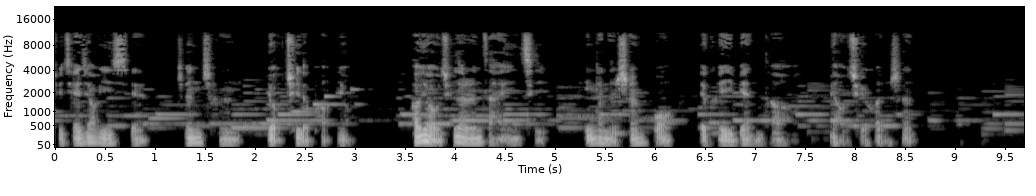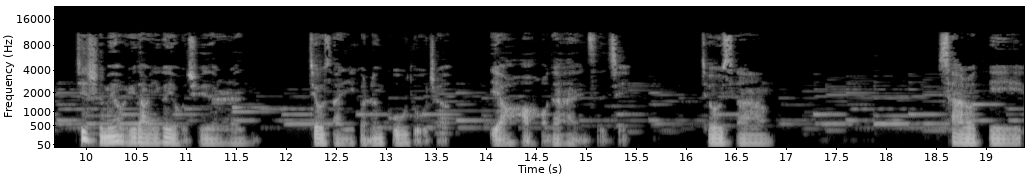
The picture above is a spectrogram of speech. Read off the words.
去结交一些真诚有趣的朋友，和有趣的人在一起，平淡的生活也可以变得妙趣横生。即使没有遇到一个有趣的人，就算一个人孤独着，也要好好的爱自己。就像夏洛蒂·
